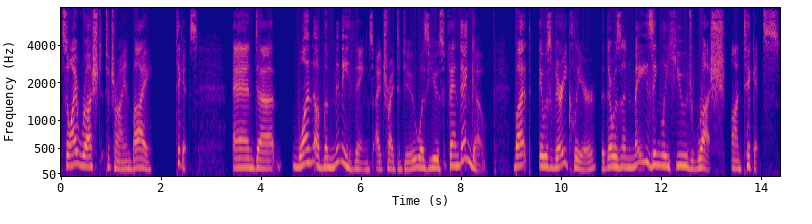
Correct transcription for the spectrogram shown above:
So I rushed to try and buy tickets. And uh, one of the many things I tried to do was use Fandango. But it was very clear that there was an amazingly huge rush on tickets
